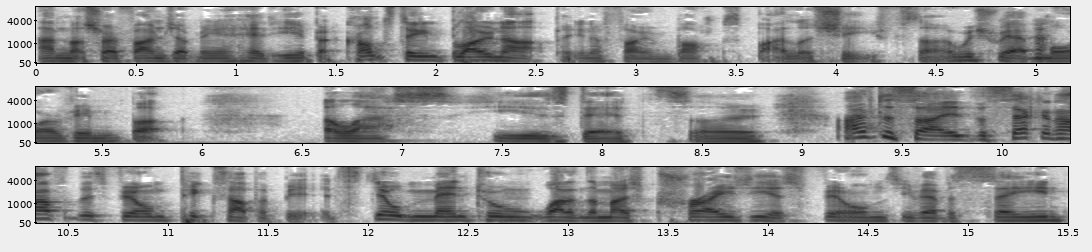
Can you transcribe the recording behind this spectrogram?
I'm not sure if I'm jumping ahead here, but Kronstein blown up in a phone box by Le Chiffre. So I wish we had more of him, but alas, he is dead. So I have to say, the second half of this film picks up a bit. It's still mental, one of the most craziest films you've ever seen.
